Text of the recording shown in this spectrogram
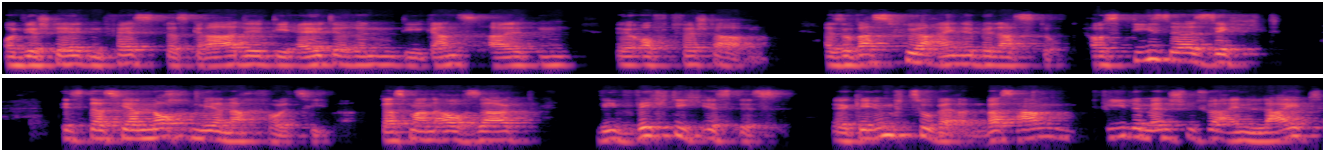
Und wir stellten fest, dass gerade die Älteren, die ganz Alten äh, oft verstarben. Also was für eine Belastung. Aus dieser Sicht ist das ja noch mehr nachvollziehbar, dass man auch sagt, wie wichtig ist es, äh, geimpft zu werden? Was haben viele Menschen für ein Leid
